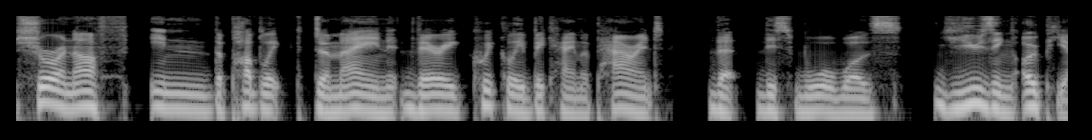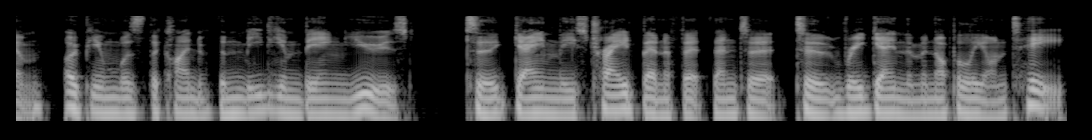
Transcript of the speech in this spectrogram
sure enough, in the public domain, it very quickly became apparent that this war was using opium. Opium was the kind of the medium being used to gain these trade benefits and to to regain the monopoly on tea.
